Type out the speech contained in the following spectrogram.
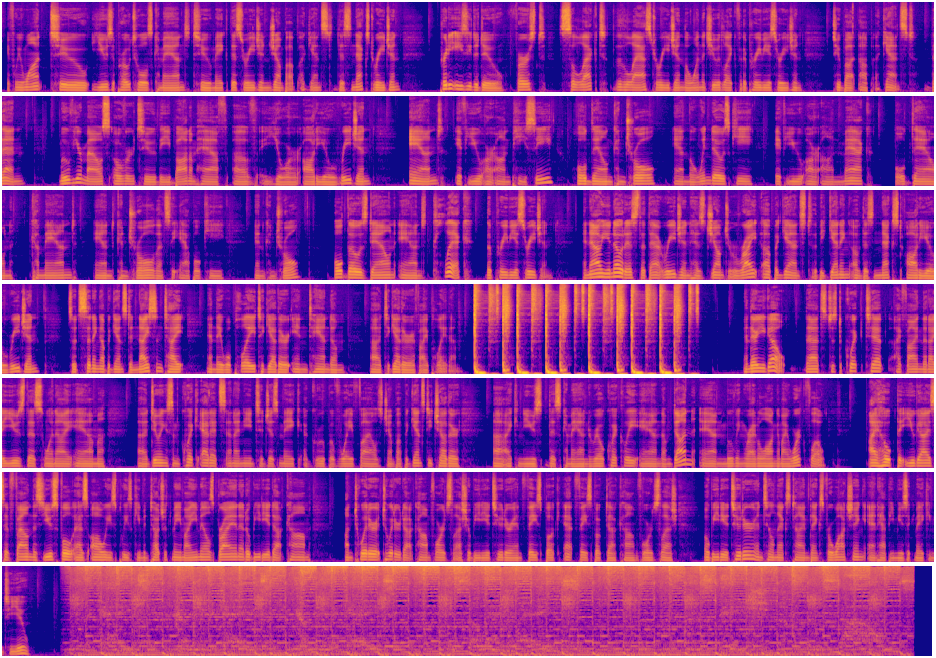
If we want to use a Pro Tools command to make this region jump up against this next region, pretty easy to do. First, select the last region, the one that you would like for the previous region to butt up against. Then, move your mouse over to the bottom half of your audio region, and if you are on PC, hold down Control and the Windows key if you are on Mac, hold down Command and Control. That's the Apple key and Control. Hold those down and click the previous region. And now you notice that that region has jumped right up against the beginning of this next audio region. So it's sitting up against it nice and tight, and they will play together in tandem uh, together if I play them. And there you go. That's just a quick tip. I find that I use this when I am uh, doing some quick edits and I need to just make a group of WAV files jump up against each other. Uh, I can use this command real quickly and I'm done and moving right along in my workflow. I hope that you guys have found this useful. As always, please keep in touch with me. My email is brian at obedia.com, on Twitter at twitter.com forward slash obedia tutor, and Facebook at facebook.com forward slash Obedia Tutor. Until next time, thanks for watching and happy music making to you.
